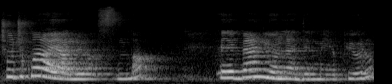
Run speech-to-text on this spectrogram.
Çocuklar ayarlıyor aslında. E, Ben yönlendirme yapıyorum.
